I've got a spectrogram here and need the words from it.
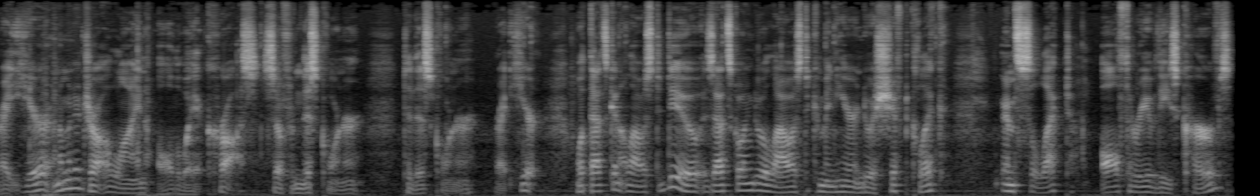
right here, and I'm going to draw a line all the way across. So from this corner to this corner right here. What that's going to allow us to do is that's going to allow us to come in here and do a shift click and select all three of these curves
